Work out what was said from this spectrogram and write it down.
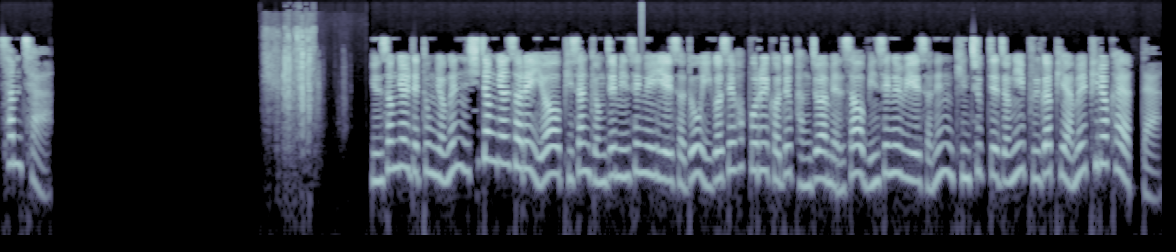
(3차) 윤석열 대통령은 시정연설에 이어 비상경제민생회의에서도 이것의 확보를 거듭 강조하면서 민생을 위해서는 긴축 재정이 불가피함을 피력하였다.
